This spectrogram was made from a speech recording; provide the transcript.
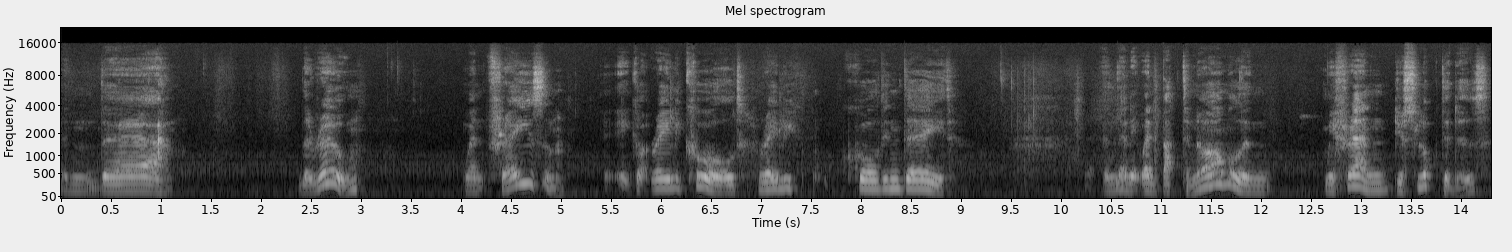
and uh, the room went freezing it got really cold really cold indeed. And then it went back to normal and my friend just looked at us.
